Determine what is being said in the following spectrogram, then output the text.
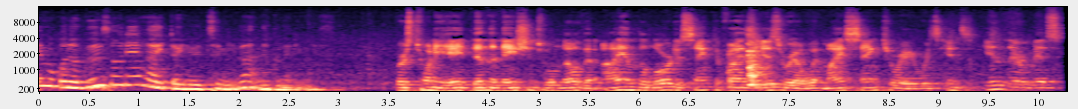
でもこの偶像礼拝という罪はなくなります Verse 28 Then the nations will know that I am the Lord who sanctifies Israel when my sanctuary was in, in their midst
